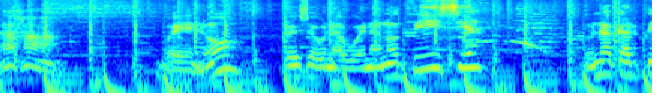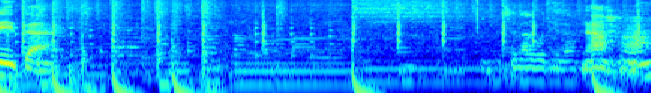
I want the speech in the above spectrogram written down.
Ajá. Bueno, pues es una buena noticia. Una cartita. Ajá.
